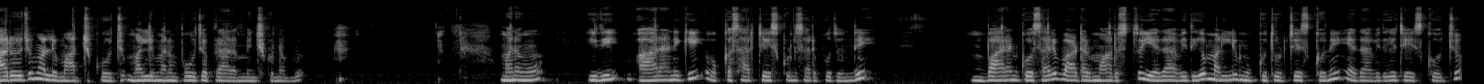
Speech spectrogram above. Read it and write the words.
ఆ రోజు మళ్ళీ మార్చుకోవచ్చు. మళ్ళీ మనం పూజ ప్రారంభించుకున్నప్పుడు. మనము ఇది వారానికి ఒక్కసారి చేసుకుంటే సరిపోతుంది. వారానికి ఒకసారి వాటర్ మారుస్తూ యథావిధిగా మళ్ళీ ముగ్గు తుడిచేసుకొని యథావిధిగా చేసుకోవచ్చు.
